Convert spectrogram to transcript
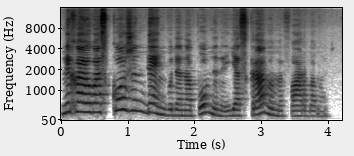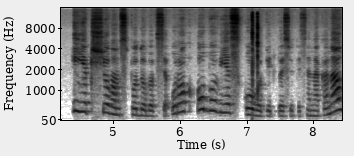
Нехай у вас кожен день буде наповнений яскравими фарбами. І якщо вам сподобався урок, обов'язково підписуйтеся на канал,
